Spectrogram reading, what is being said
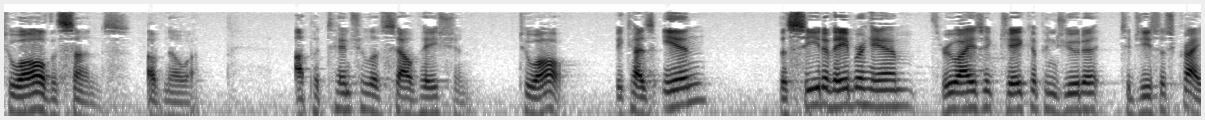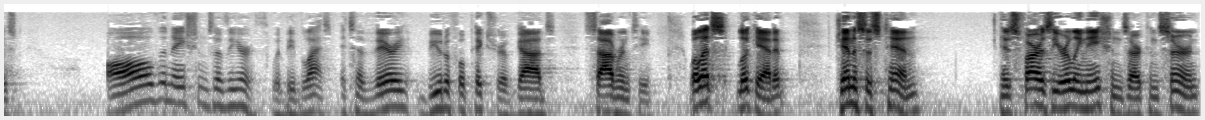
to all the sons of Noah, a potential of salvation to all. Because in the seed of Abraham, through Isaac, Jacob, and Judah to Jesus Christ, all the nations of the earth would be blessed. It's a very beautiful picture of God's sovereignty. Well, let's look at it. Genesis 10, as far as the early nations are concerned,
